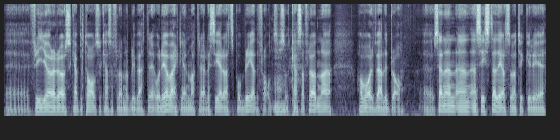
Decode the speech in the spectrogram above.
eh, frigöra rörelsekapital så kassaflödena blir bättre. Och det har verkligen materialiserats på bred front. Mm. Så kassaflödena har varit väldigt bra. Eh, sen en, en, en, sista del som jag tycker är,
